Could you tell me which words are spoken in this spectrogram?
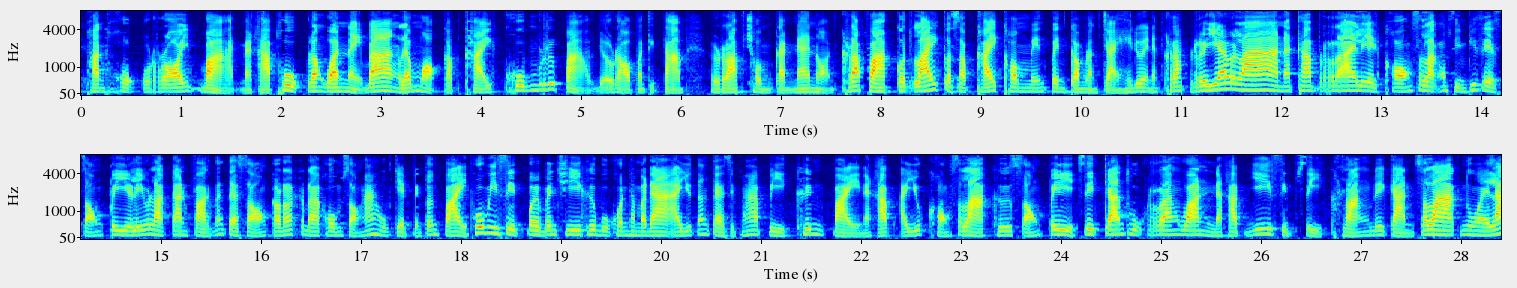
57,600 บาทนะครับ ถูกรางวัลไหนบ้างแล้วเหมาะกับใครคุ้มหรือเปล่า เดี๋ยวเรามาติดตามรับชมกันแน่นอนครับ ฝากกดไลค์ กด subscribe คอมเมนต์เป็นกำลังใจให้ด้วยนะครับ ระยะเวลานะครับ รายละเอียดของสลากออมสินพิเศษ 2 ปีระยะเวลาการฝากตั้งแต่ 2 กรกฎาคม 2567 เป็นต้นไป ผู้มีสิทธิ์เปิดบัญชีคือบุคคลธรรมดาอายุตั้งแต่ 15 ปีขึ้นไปนะครับอายุของสลากคือ 2 ปี สิทธิ์การถูกรางวัลนะครับ 24 ครั้งด้วยกันสลากหน่วยวยละ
